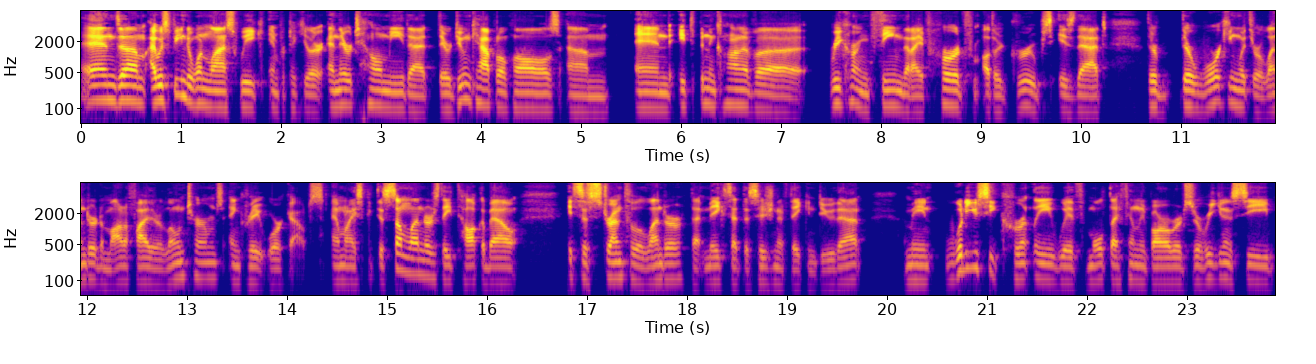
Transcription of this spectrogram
And um, I was speaking to one last week in particular, and they were telling me that they're doing capital calls, um, and it's been kind of a recurring theme that I've heard from other groups is that they're they're working with their lender to modify their loan terms and create workouts. And when I speak to some lenders, they talk about it's the strength of the lender that makes that decision if they can do that. I mean, what do you see currently with multifamily borrowers? Are we going to see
